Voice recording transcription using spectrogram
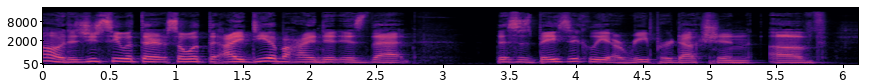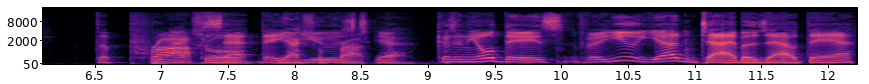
Oh, did you see what they're so what the idea behind it is that this is basically a reproduction of the The prop actual- set they the used prop, Yeah, Because in the old days, for you young typos out there,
